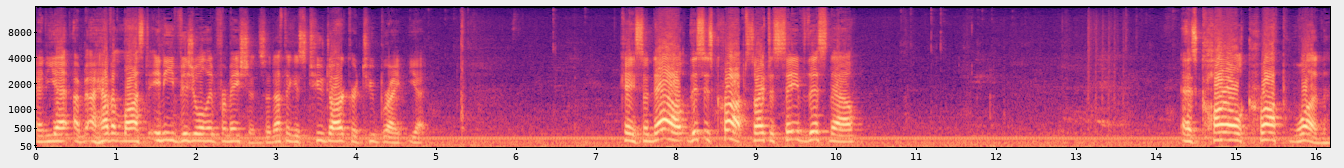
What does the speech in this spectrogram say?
and yet I haven't lost any visual information, so nothing is too dark or too bright yet. Okay, so now this is cropped, so I have to save this now as Carl Crop 1,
